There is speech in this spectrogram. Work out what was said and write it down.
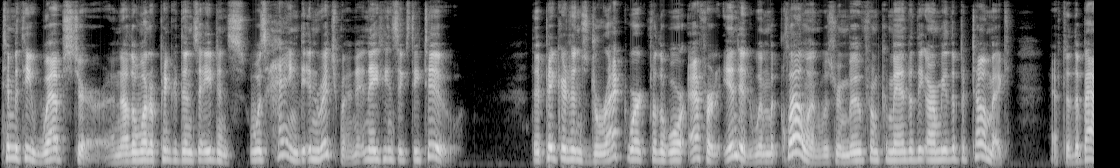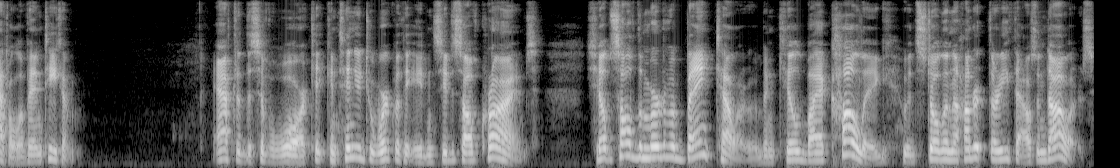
Timothy Webster, another one of Pinkerton's agents, was hanged in Richmond in 1862. That Pinkerton's direct work for the war effort ended when McClellan was removed from command of the Army of the Potomac after the Battle of Antietam. After the Civil War, Kate continued to work with the agency to solve crimes. She helped solve the murder of a bank teller who had been killed by a colleague who had stolen $130,000.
